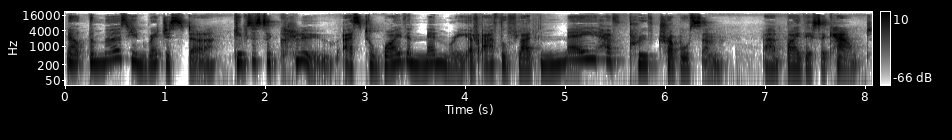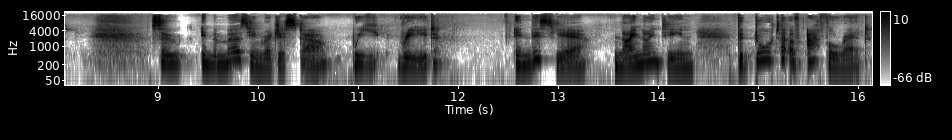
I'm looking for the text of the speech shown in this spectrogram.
Now, the Mercian Register gives us a clue as to why the memory of Athelflaed may have proved troublesome uh, by this account. So, in the Mercian Register, we read In this year, 919, the daughter of Athelred,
